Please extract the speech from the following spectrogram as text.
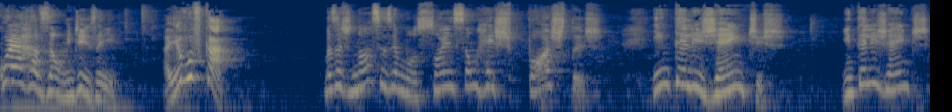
Qual é a razão? Me diz aí. Aí eu vou ficar. Mas as nossas emoções são respostas inteligentes, inteligentes,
